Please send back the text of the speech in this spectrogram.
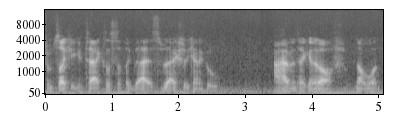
from psychic attacks and stuff like that. It's actually kind of cool. I haven't taken it off, not once.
